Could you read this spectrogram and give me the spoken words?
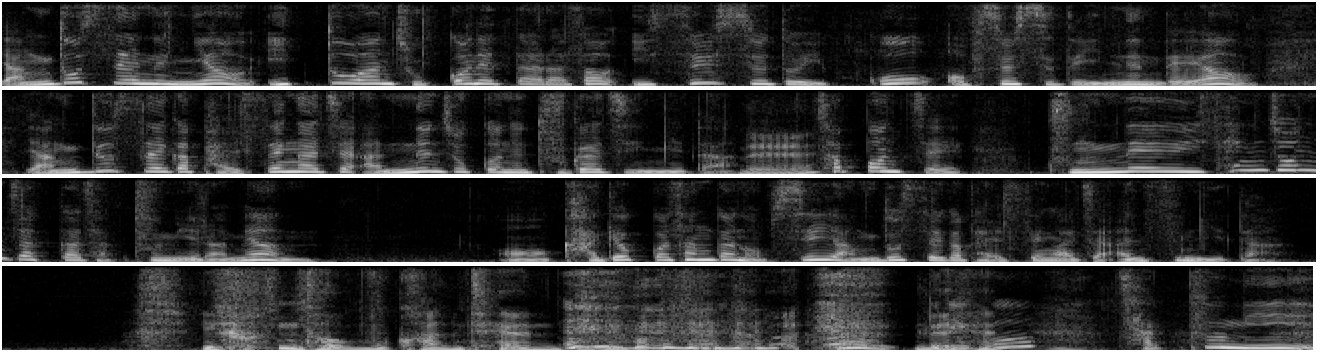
양도세는요, 이 또한 조건에 따라서 있을 수도 있고 없을 수도 있는데요. 양도세가 발생하지 않는 조건은 두 가지입니다. 네. 첫 번째, 국내의 생존 작가 작품이라면 어, 가격과 상관없이 양도세가 발생하지 않습니다. 이건 너무 관대한데요. 네. 그리고 작품이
